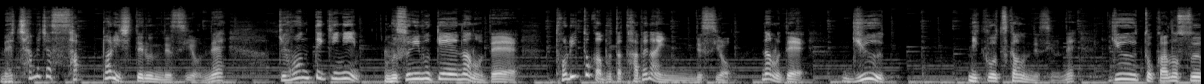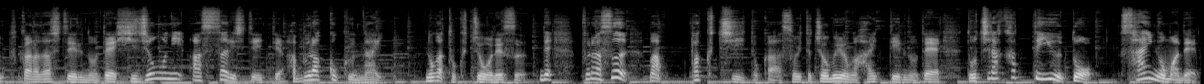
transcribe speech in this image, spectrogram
めちゃめちゃさっぱりしてるんですよね。基本的にムスリム系なので、鶏とか豚食べないんですよ。なので、牛、肉を使うんですよね。牛とかのスープから出しているので、非常にあっさりしていて脂っこくないのが特徴です。で、プラス、まあ、パクチーとかそういった調味料が入っているので、どちらかっていうと、最後まで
